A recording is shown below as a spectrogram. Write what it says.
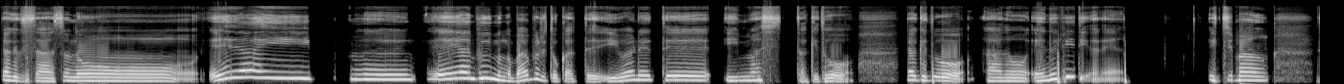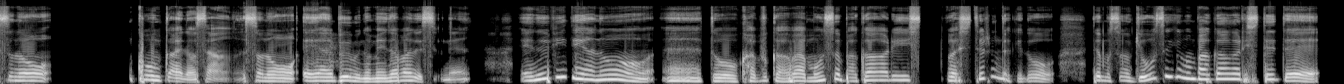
だけどさ、その、AI、AI ブームがバブルとかって言われていましたけど、だけど、あの、NVIDIA ね、一番、その、今回のさ、その AI ブームの目玉ですよね。NVIDIA の、えっ、ー、と、株価はものすごい爆上がりはしてるんだけど、でもその業績も爆上がりしてて、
